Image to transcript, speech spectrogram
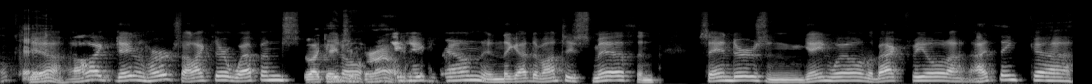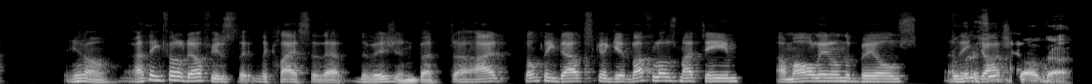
Okay. Yeah, I like Jalen Hurts. I like their weapons. You like AJ know, Brown. AJ Brown, and they got DeVonta Smith and Sanders and Gainwell in the backfield. I, I think, uh, you know, I think Philadelphia is the, the class of that division, but uh, I don't think Dallas is going to get. Buffalo's my team. I'm all in on the Bills. I to think Josh. Super Bowl, Doug.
